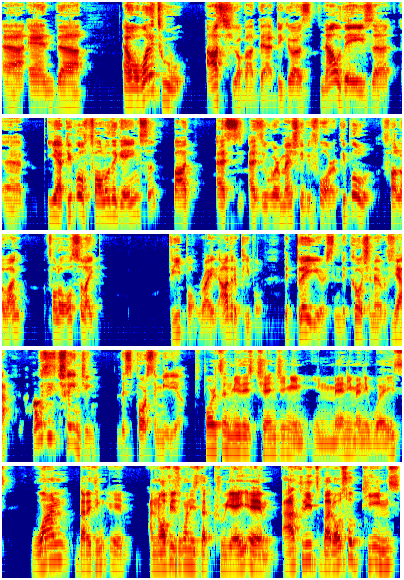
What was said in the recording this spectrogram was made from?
uh, and uh, and I wanted to ask you about that because nowadays, uh, uh, yeah, people follow the games, but as as you were mentioning before, people follow follow also like people, right? Other people, the players and the coach and everything. Yeah. How is it changing the sports and media? sports and media is changing in, in many, many ways. One that I think uh, an obvious one is that create um, athletes, but also teams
